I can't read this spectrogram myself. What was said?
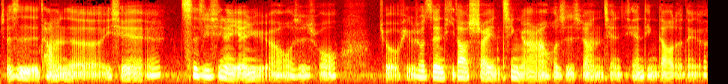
就是他们的一些。刺激性的言语啊，或是说，就比如说之前提到摔眼镜啊，或是像前几天听到的那个，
